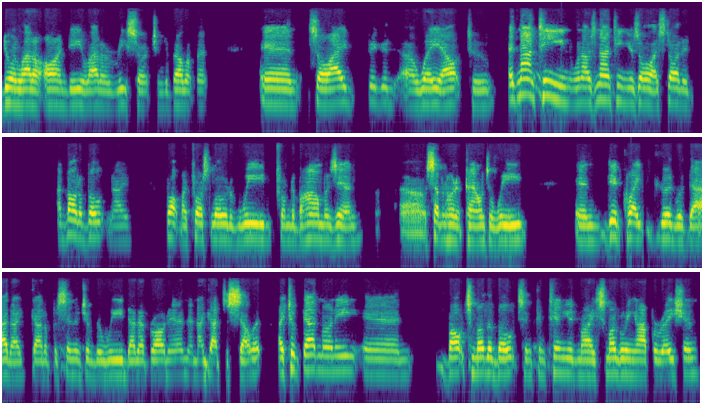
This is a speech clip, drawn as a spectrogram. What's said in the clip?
doing a lot of R and D, a lot of research and development. And so I figured a way out to at 19, when I was 19 years old, I started, I bought a boat and I brought my first load of weed from the Bahamas in, uh, 700 pounds of weed, and did quite good with that. I got a percentage of the weed that I brought in and I got to sell it. I took that money and bought some other boats and continued my smuggling operation.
